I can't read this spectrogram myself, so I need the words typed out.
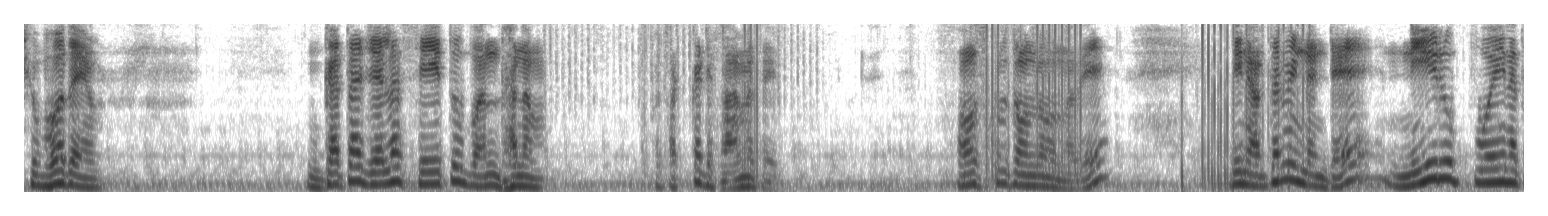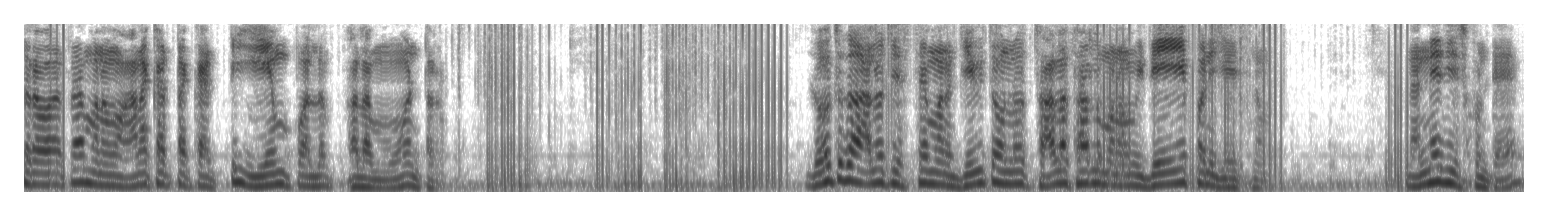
శుభోదయం. గత జల సేతు బంధనం. ఒక చక్కటి సామెత ఇది. సంస్కృతంలో ఉన్నది. దీని అర్థం ఏంటంటే నీరు పోయిన తర్వాత మనం ఆనకట్ట కట్టి ఏం ఫల ఫలము అంటారు. లోతుగా ఆలోచిస్తే మన జీవితంలో చాలాసార్లు మనం ఇదే పని చేసినాం. నన్నే తీసుకుంటే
